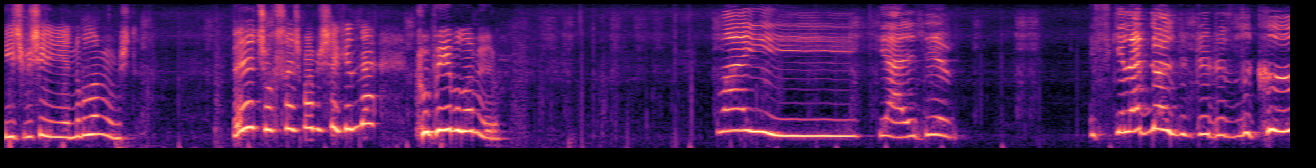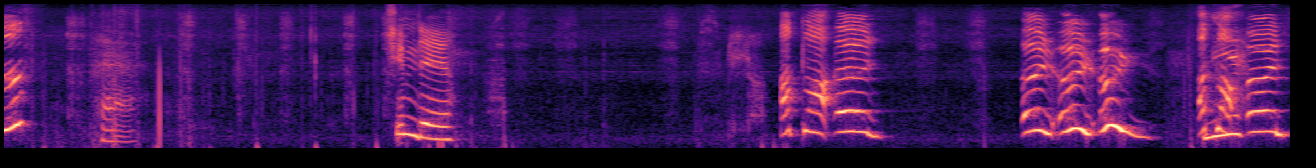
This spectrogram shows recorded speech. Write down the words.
Hiçbir şeyin yerini bulamıyorum işte. Ve çok saçma bir şekilde köpeği bulamıyorum. Vay geldim. İskelet öldürürüz kız. He. Şimdi Atla öl. Öl öl öl. Atla Niye? öl.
